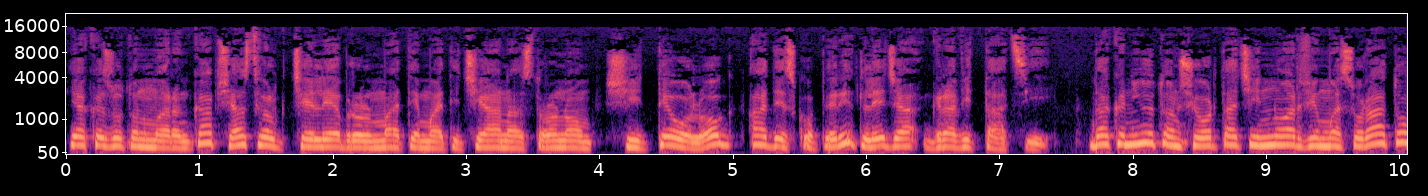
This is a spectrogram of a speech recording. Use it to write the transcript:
i-a căzut un măr în cap și astfel celebrul matematician, astronom și teolog a descoperit legea gravitației. Dacă Newton și ortacii nu ar fi măsurat-o,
